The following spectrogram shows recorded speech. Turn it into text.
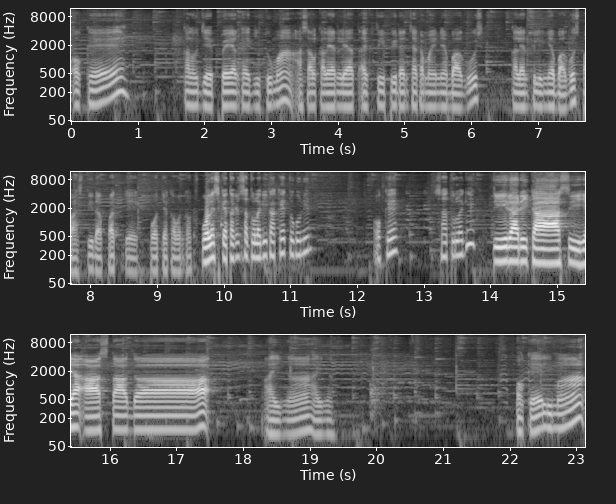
oke okay. kalau JP yang kayak gitu mah asal kalian lihat activity dan cara mainnya bagus kalian feelingnya bagus pasti dapat jackpot ya kawan-kawan boleh skaternya satu lagi kakek turunin oke okay. satu lagi tidak dikasih ya astaga Aingah, aingah. Oke, 5.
